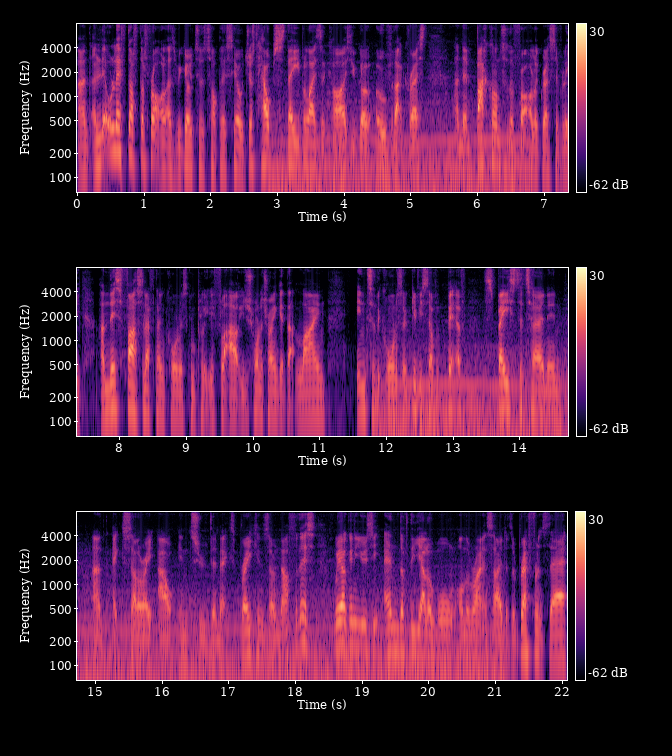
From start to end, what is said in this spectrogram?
and a little lift off the throttle as we go to the top of this hill just helps stabilize the car as you go over that crest and then back onto the throttle aggressively. And this fast left hand corner is completely flat out. You just want to try and get that line into the corner. So give yourself a bit of space to turn in and accelerate out into the next braking zone. Now for this we are going to use the end of the yellow wall on the right hand side as a reference there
